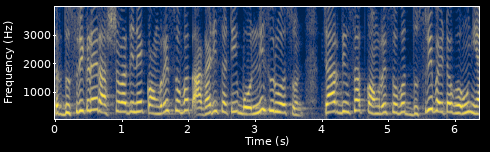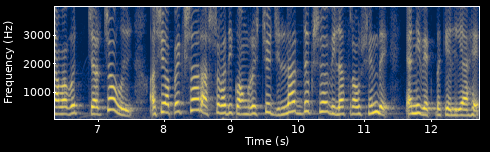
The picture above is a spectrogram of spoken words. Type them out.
तर दुसरीकडे राष्ट्रवादीने काँग्रेससोबत आघाडीसाठी बोलणी सुरू असून चार दिवसात काँग्रेससोबत दुसरी बैठक होऊन याबाबत चर्चा होईल अशी अपेक्षा राष्ट्रवादी काँग्रेसचे जिल्हाध्यक्ष विलासराव शिंदे यांनी व्यक्त केली आहे.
